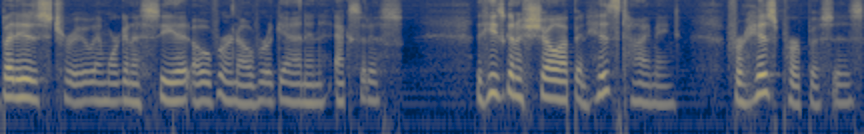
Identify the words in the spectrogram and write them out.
But it is true, and we're going to see it over and over again in Exodus that He's going to show up in His timing for His purposes.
